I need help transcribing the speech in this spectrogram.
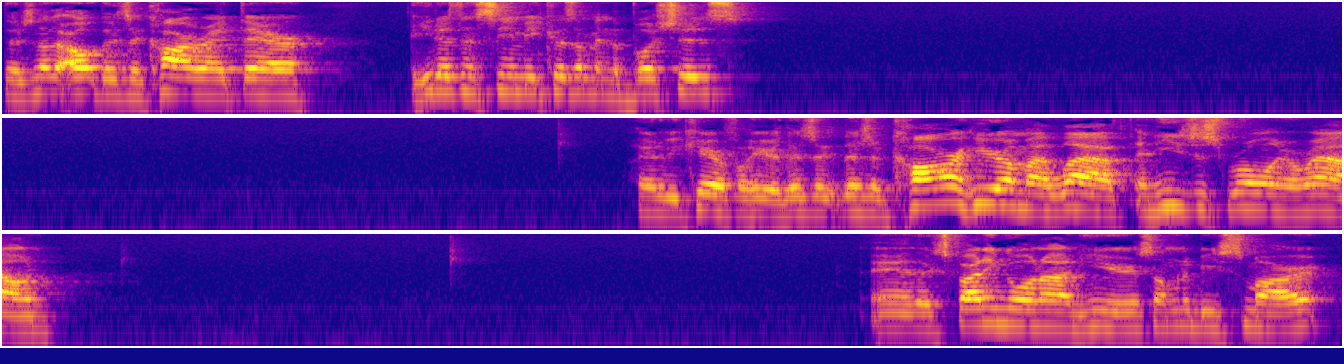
There's another. Oh, there's a car right there. He doesn't see me because I'm in the bushes. I got to be careful here. There's a there's a car here on my left, and he's just rolling around. And there's fighting going on here, so I'm gonna be smart.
